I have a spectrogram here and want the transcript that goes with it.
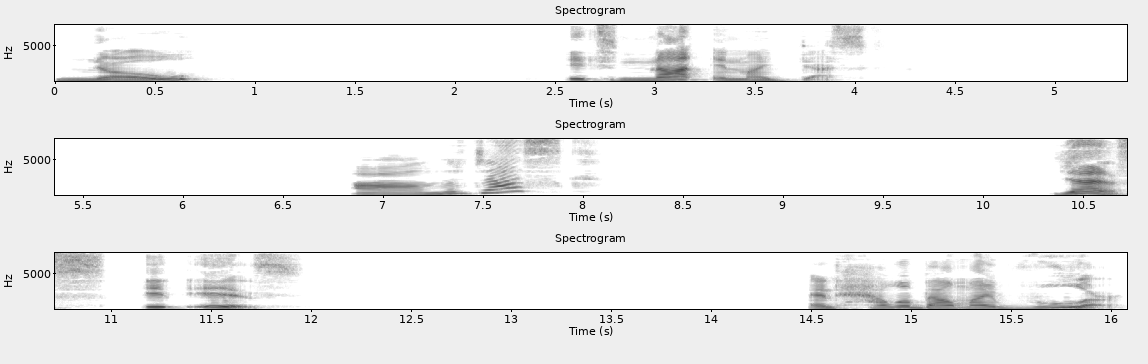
No. It's not in my desk. On the desk? Yes, it is. And how about my ruler?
